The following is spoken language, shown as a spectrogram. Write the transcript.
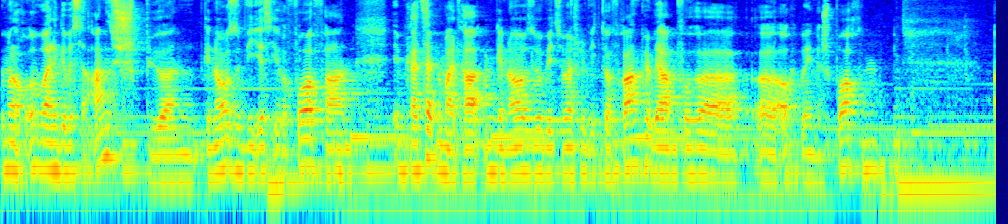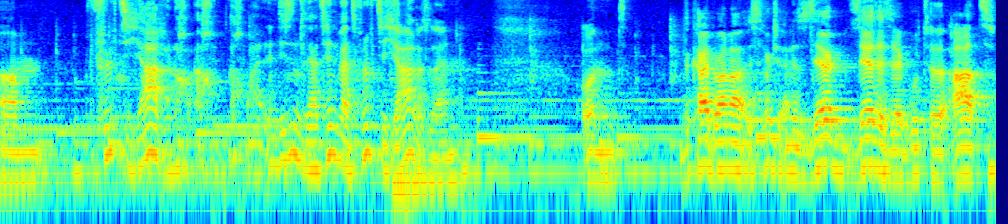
immer noch irgendwo eine gewisse Angst spüren, genauso wie es ihre Vorfahren im KZ nun mal taten, genauso wie zum Beispiel Viktor Frankl, wir haben vorher äh, auch über ihn gesprochen. Ähm, 50 Jahre, noch, noch, noch mal, in diesem Jahrzehnt werden es 50 Jahre sein. Und The Kite Runner ist wirklich eine sehr, sehr, sehr, sehr gute Art,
